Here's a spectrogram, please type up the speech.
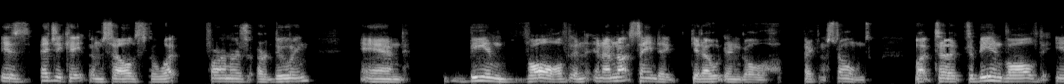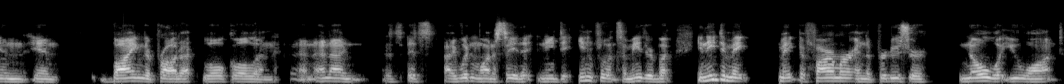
is educate themselves to what farmers are doing and be involved. And, and I'm not saying to get out and go picking stones, but to, to be involved in in buying the product local and and, and I it's, it's I wouldn't want to say that you need to influence them either, but you need to make make the farmer and the producer know what you want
